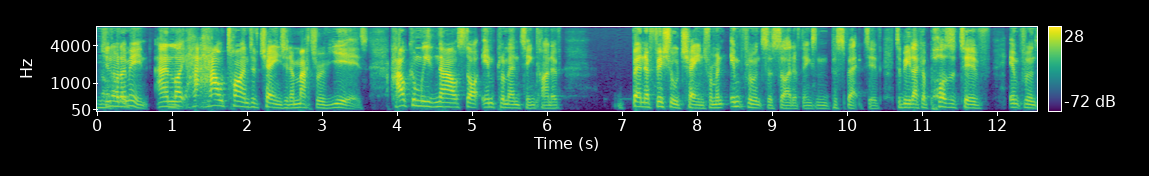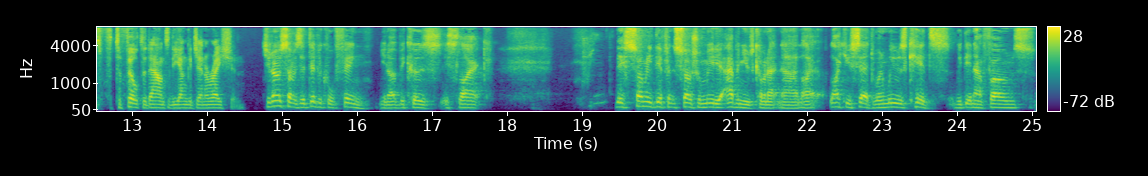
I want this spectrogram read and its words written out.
Do you know what I mean? And mm. like how times have changed in a matter of years. How can we now start implementing kind of beneficial change from an influencer side of things and perspective to be like a positive influence to filter down to the younger generation? Do you know something? It's a difficult thing, you know, because it's like there's so many different social media avenues coming out now. Like like you said, when we was kids, we didn't have phones.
